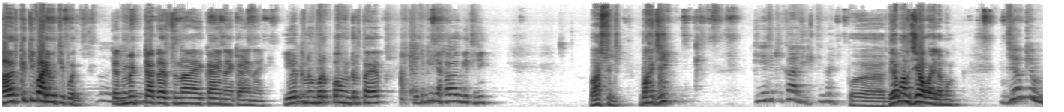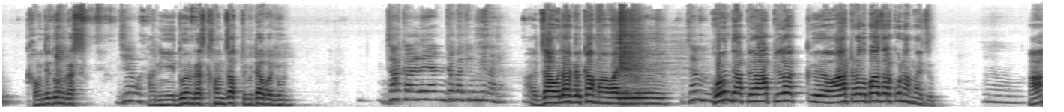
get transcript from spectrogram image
हळद किती भारी होती पण. त्यात मीठ टाकायचं नाही काय नाही काय नाही. एक नंबर पावडर तयार. कुठे गेली हळद घेतली? बासुली भाजी? की काढली ती काय द्या मला जेवायला मग. जेव की मग. खाऊन दे दोन घास. जेवा. आणि दोन घास खाऊन जातो तुम्ही डबा घेऊन. जाकाळले आणि डबा घेऊन निघाला जावं लागेल कामावाले जम कोण दे आपल्याला? आपल्याला क- आठवड्याला बाजार कोण आणायचं? हं. हा?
